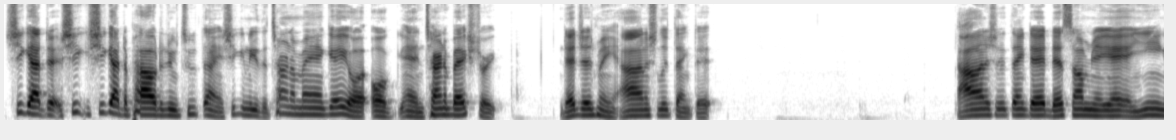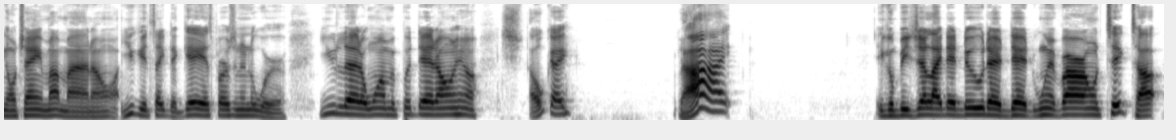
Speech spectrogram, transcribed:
she got the she she got the power to do two things. She can either turn a man gay or or and turn it back straight. That's just me. I honestly think that. I honestly think that that's something you ain't gonna change my mind on. You can take the gayest person in the world. You let a woman put that on him, okay. All right. It gonna be just like that dude that, that went viral on TikTok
